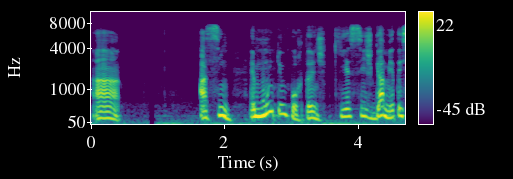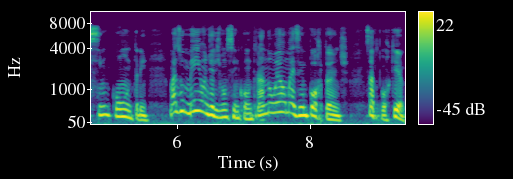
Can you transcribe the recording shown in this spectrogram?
Ah, assim, é muito importante que esses gametas se encontrem. Mas o meio onde eles vão se encontrar não é o mais importante. Sabe por quê?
